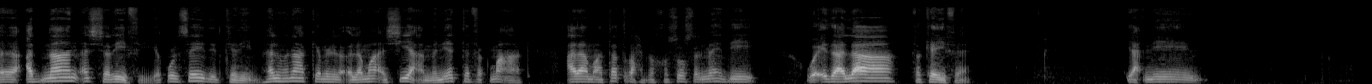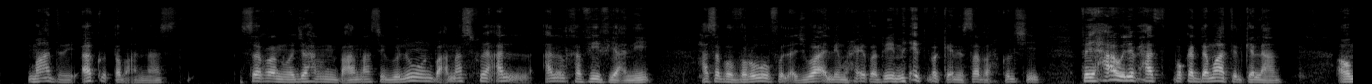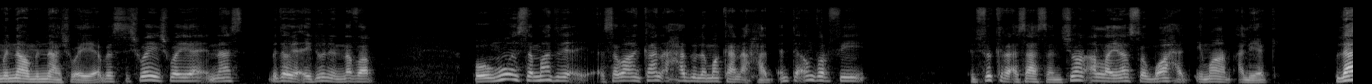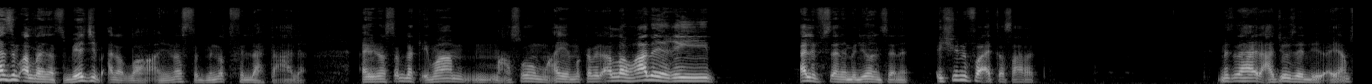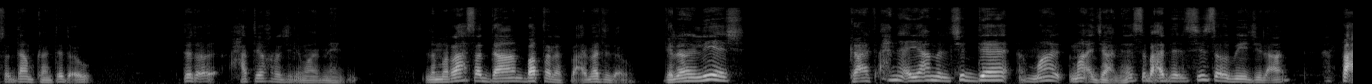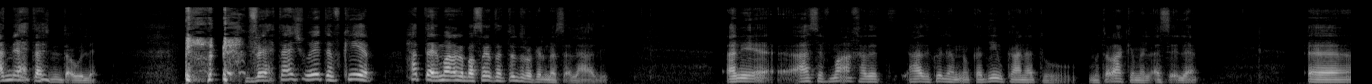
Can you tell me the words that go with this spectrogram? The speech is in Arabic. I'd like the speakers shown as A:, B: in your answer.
A: آه، عدنان الشريفي يقول سيدي الكريم هل هناك من العلماء الشيعة من يتفق معك على ما تطرح بخصوص المهدي؟ وإذا لا فكيف؟ يعني ما أدري أكو طبعا ناس سرا وجهرا بعض الناس يقولون بعض الناس على الخفيف يعني حسب الظروف والأجواء اللي محيطة به ما يتمكن يصرح كل شيء فيحاول يبحث مقدمات الكلام. أو منا ومنا شوية. بس شوية شوية الناس بدأوا يعيدون النظر. ومو ما أدري سواء كان أحد ولا ما كان أحد. أنت انظر في الفكرة أساسا. شلون الله ينصب واحد امام عليك؟ لازم الله ينصب. يجب على الله أن ينصب من لطف الله تعالى. أن ينصب لك إمام معصوم معين من قبل. الله وهذا يغيب. ألف سنة مليون سنة. شنو فائدته صارت؟ مثل هاي العجوزة اللي أيام صدام كانت تدعو. تدعو حتى يخرج الإمام المهدي لما راح صدام بطلت بعد ما تدعو. قالوا لها ليش؟ قالت إحنا أيام الشدة ما ما أجانا. هسه بعد شو نسوي بيجي الآن؟ بعد ما يحتاج ندعو له. فيحتاج شوية تفكير. حتى المرأة البسيطة تدرك المسألة هذه. أنا آسف ما أخذت هذه كلها من قديم كانت ومتراكمة الأسئلة. أه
